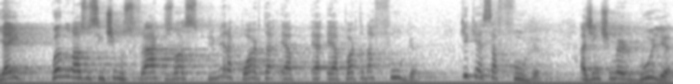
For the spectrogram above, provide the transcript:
E aí, quando nós nos sentimos fracos, nossa primeira porta é a, é, é a porta da fuga. O que, que é essa fuga? A gente mergulha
